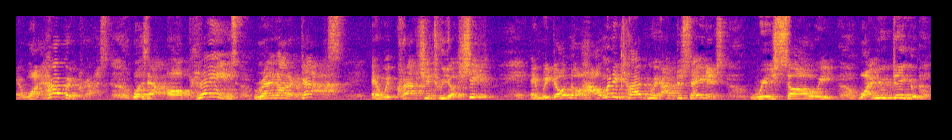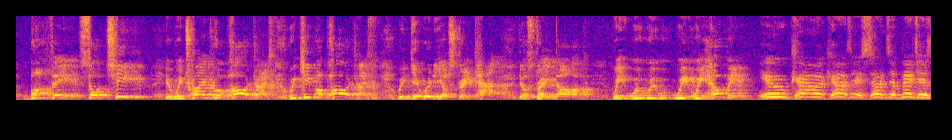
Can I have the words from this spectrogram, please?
And what happened, Crash, was that our planes ran out of gas and we crashed into your ship. And we don't know how many times we have to say this. We sorry. Why you think buffet so cheap? If we try to apologize, we keep apologizing. We get rid of your stray cat, your stray dog. We we we we, we help it. You kamikaze sons of bitches!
